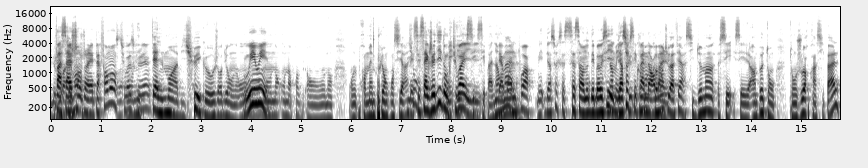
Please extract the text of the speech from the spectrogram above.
le Enfin, ça change dans les performances, tu vois on ce que je veux est dire tellement habitué qu'aujourd'hui on, on, Oui, oui. on, on, on en prend, on, on- on le prend même plus en considération. Mais c'est ça que je dis, donc Mais tu vois, c'est- pas il a moins normal. de poids. Mais bien sûr que ça, ça, c'est un autre débat aussi. Non, mais bien sûr que c'est pas comment- normal. Comment tu vas faire si demain c'est c'est un peu ton, ton joueur principal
